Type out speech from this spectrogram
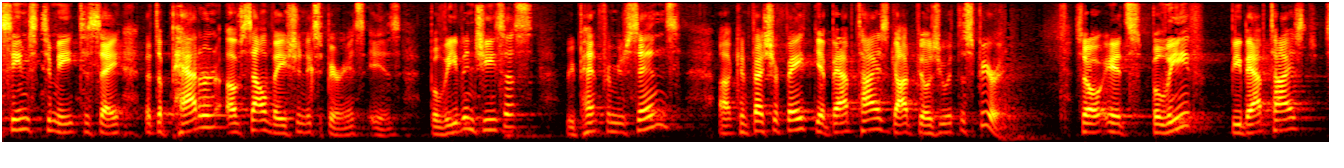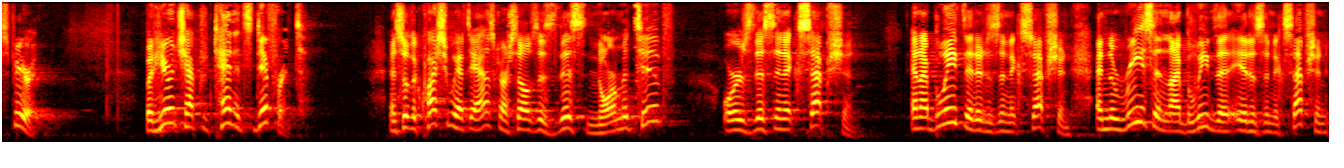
seems to me to say that the pattern of salvation experience is believe in Jesus, repent from your sins, uh, confess your faith, get baptized, God fills you with the Spirit. So it's believe, be baptized, Spirit. But here in chapter 10, it's different. And so the question we have to ask ourselves is this normative or is this an exception? And I believe that it is an exception. And the reason I believe that it is an exception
